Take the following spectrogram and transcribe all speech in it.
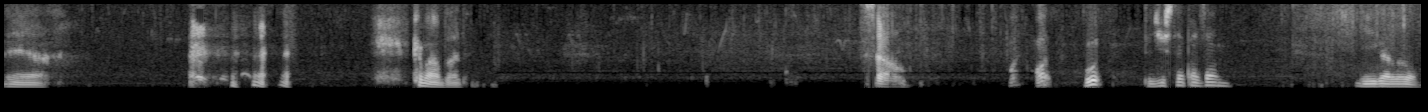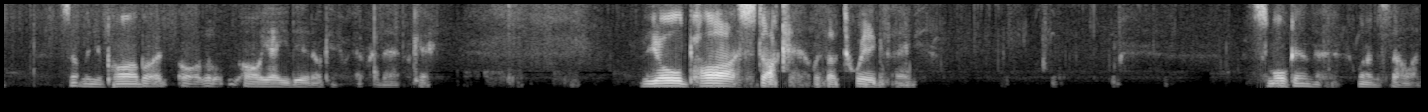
yeah. Come on, bud. So, what, what, what? Did you step on something? You got a little something in your paw, bud. Oh, a little. Oh, yeah, you did. Okay, we got rid of that. Okay. The old paw stuck with a twig thing. Smoking when I'm selling.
